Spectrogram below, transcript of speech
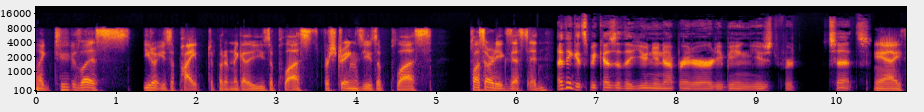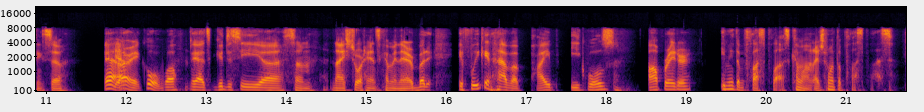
like two lists. You don't use a pipe to put them together. You use a plus for strings. Use a plus. Plus already existed. I think it's because of the union operator already being used for sets. Yeah, you think so? Yeah, Yeah. All right. Cool. Well, yeah, it's good to see uh, some nice shorthands coming there. But if we can have a pipe equals operator, give me the plus plus. Come on, I just want the plus plus.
